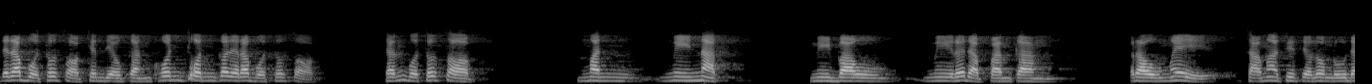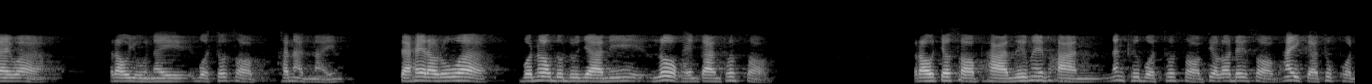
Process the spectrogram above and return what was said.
ได้รับบททดสอบเช่นเดียวกัน คนจนก็ได้รับบททดสอบ ฉะนั้นบททดสอบมันมีหนัก มีเบา มีระดับปานกลาง เราไม่สามารถที่จะร่วงรู้ได้ว่า เราอยู่ในบททดสอบขนาดไหน แต่ให้เรารู้ว่าบนโลกดุนยานี้ โลกแห่งการทดสอบ เราจะสอบผ่านหรือไม่ผ่าน นั่นคือบททดสอบที่เราได้สอบให้แก่ทุกคน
